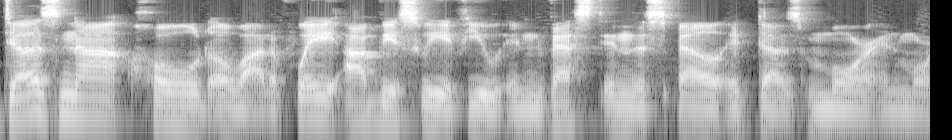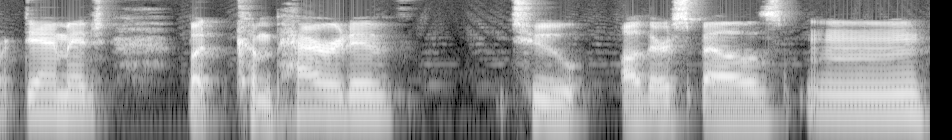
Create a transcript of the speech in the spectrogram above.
does not hold a lot of weight. Obviously, if you invest in the spell, it does more and more damage, but comparative to other spells, mm,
